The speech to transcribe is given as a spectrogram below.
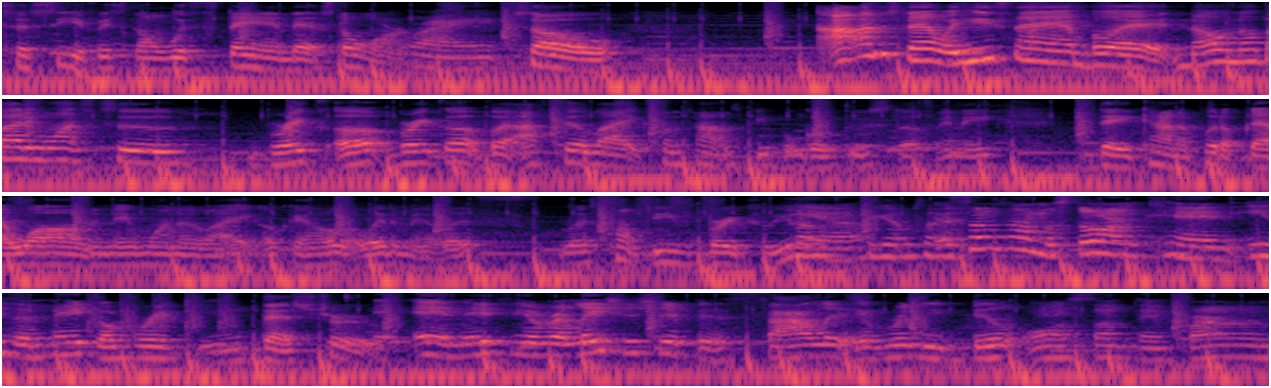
to see if it's gonna withstand that storm. Right. So I understand what he's saying, but no, nobody wants to break up, break up. But I feel like sometimes people go through stuff and they they kind of put up that wall and they want to like, okay, hold on, wait a minute, let's let's pump these brakes. You know, Yeah. you know what I'm saying? And sometimes a storm can either make or break you. That's true. And if your relationship is solid and really built on something firm,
